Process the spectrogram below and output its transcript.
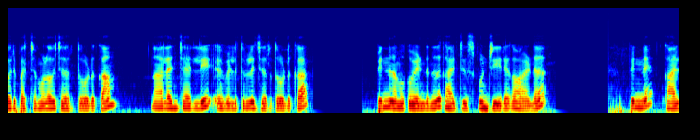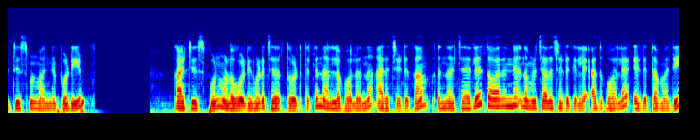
ഒരു പച്ചമുളക് ചേർത്ത് കൊടുക്കാം. നാലഞ്ചല്ലി വെളുത്തുള്ളി ചേർത്ത് കൊടുക്കുക. പിന്നെ നമുക്ക് വേണ്ടുന്നത് കാൽ ടീസ്പൂൺ ജീരകമാണ്. പിന്നെ കാൽ ടീസ്പൂൺ മഞ്ഞൾപ്പൊടിയും കാൽ ടീസ്പൂൺ മുളക് പൊടിയും കൂടെ ചേർത്ത് കൊടുത്തിട്ട് നല്ലപോലെ ഒന്ന് അരച്ചെടുക്കാം. എന്ന് വെച്ചാൽ തോരന് നമ്മൾ ചതച്ചെടുക്കില്ലേ അതുപോലെ എടുത്താൽ മതി.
